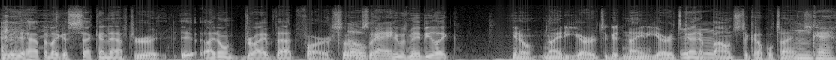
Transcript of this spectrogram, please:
It happened like a second after. It, I don't drive that far, so it was Okay. like it was maybe like, you know, 90 yards, a good 90 yards. Kind of bounced a couple times. Mm-hmm. Okay.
